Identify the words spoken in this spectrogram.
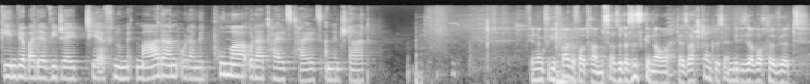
Gehen wir bei der VJTF nur mit Mardern oder mit Puma oder teils, teils an den Start? Vielen Dank für die Frage, Frau Trams. Also das ist genau der Sachstand. Bis Ende dieser Woche wird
